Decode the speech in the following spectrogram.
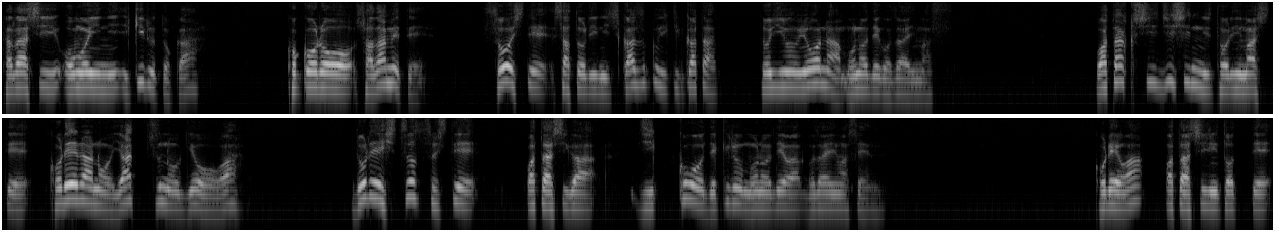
正しい思いに生きるとか心を定めてそうして悟りに近づく生き方というようなものでございます。私自身にとりましてこれらの8つの行はどれ一つとして私が実行できるものではございません。これは私にとって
